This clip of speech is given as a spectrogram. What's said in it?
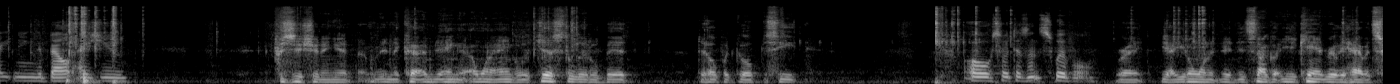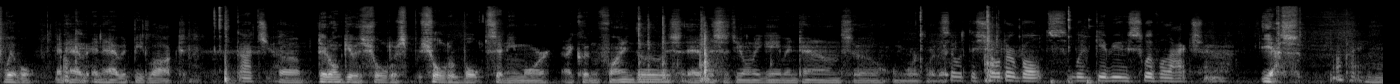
Tightening the belt as you Positioning it I'm in the ki- I'm ang- I want to angle it just a little bit to help it go up the seat. oh so it doesn't swivel. Right. Yeah, you don't want it. it- It's not. go- You can't really have it swivel and have and have it be locked. Gotcha. Um, they don't give us shoulder shoulder bolts anymore. I couldn't find those, and this is the only game in town, so we work with it. So with the shoulder bolts would give you swivel action. Yes, Okay. Mm-hmm.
